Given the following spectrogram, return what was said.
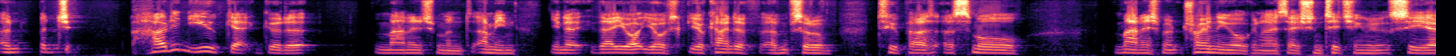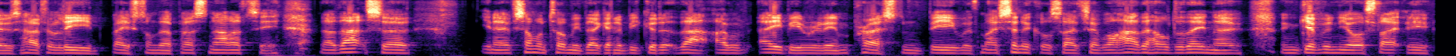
and but how did you get good at management? I mean, you know, there you're you're you're kind of um, sort of two per a small management training organization teaching CEOs how to lead based on their personality. Now that's a you know, if someone told me they're going to be good at that, I would A, be really impressed, and B, with my cynical side, say, well, how the hell do they know? And given your slightly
